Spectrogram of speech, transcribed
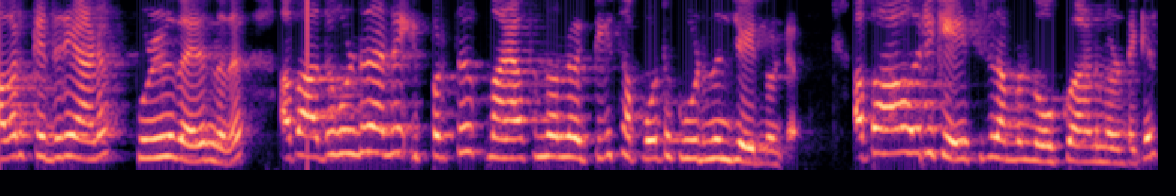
അവർക്കെതിരെയാണ് ഫുൾ വരുന്നത്. അപ്പൊ അതുകൊണ്ട് തന്നെ ഇപ്പുറത്ത് മനാഫ് എന്ന് പറഞ്ഞ വ്യക്തിക്ക് സപ്പോർട്ട് കൂടുകയും ചെയ്യുന്നുണ്ട്. അപ്പൊ ആ ഒരു കേസിൽ നമ്മൾ നോക്കുകയാണെന്നുണ്ടെങ്കിൽ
